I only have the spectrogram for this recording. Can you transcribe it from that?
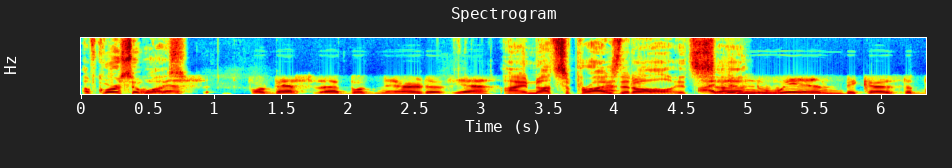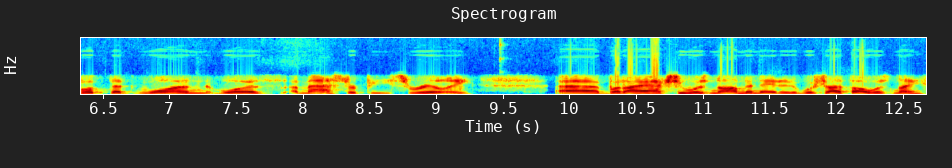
Of course it was. Best, for best uh, book narrative, yeah. I'm not surprised I, at all. It's I uh, didn't win because the book that won was a masterpiece, really. Uh, but I actually was nominated, which I thought was nice.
